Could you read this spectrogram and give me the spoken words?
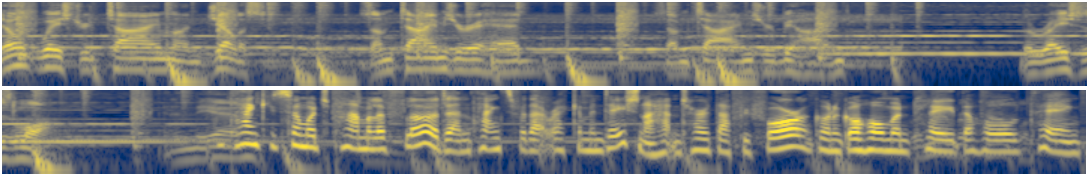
Don't waste your time on jealousy. Sometimes you're ahead, sometimes you're behind. The race is long. Thank you so much, Pamela Flood, and thanks for that recommendation. I hadn't heard that before. I'm going to go home and play the whole thing.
